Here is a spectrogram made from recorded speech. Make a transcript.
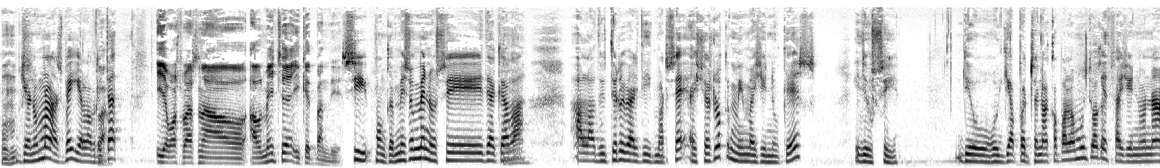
Uh -huh. Jo no me les veia, la veritat. Clar. I llavors vas anar al, al metge i què et van dir? Sí, com que més o menys sé de què va, a la doctora li vaig dir, Mercè, això és el que m'imagino que és? I diu, sí. Diu, ja pots anar cap a la mútua que et facin una,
